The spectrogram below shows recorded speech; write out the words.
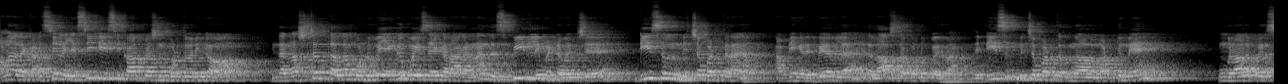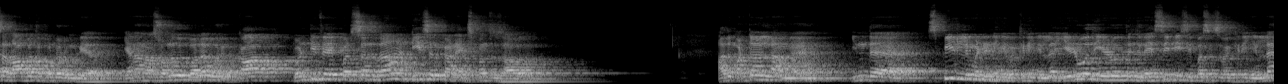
ஆனால் இதை கடைசியில் எஸ்சிடிசி கார்பரேஷன் பொறுத்த வரைக்கும் இந்த நஷ்டத்தெல்லாம் கொண்டு போய் எங்கே போய் சேர்க்குறாங்கன்னா இந்த ஸ்பீட் லிமிட்டை வச்சு டீசல் மிச்சப்படுத்துகிறேன் அப்படிங்கிற பேரில் இதை லாஸ்ட்டாக கொண்டு போயிடுறாங்க. இந்த டீசல் மிச்சப்படுத்துறதுனால மட்டுமே உங்களால் பெருசாக லாபத்தை கொண்டு வர முடியாது. ஏன்னா நான் சொன்னது போல் ஒரு கா டுவெண்ட்டி ஃபைவ் பர்சன்ட் தான் டீசலுக்கான எக்ஸ்பென்சஸ் ஆகுது. அது மட்டும் இல்லாமல் இந்த ஸ்பீட் லிமிட் நீங்கள் வைக்கிறீங்கல்ல எழுபது எழுபத்தஞ்சில் எஸ்சிடிசி பஸ்ஸஸ் வைக்கிறீங்கல்ல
